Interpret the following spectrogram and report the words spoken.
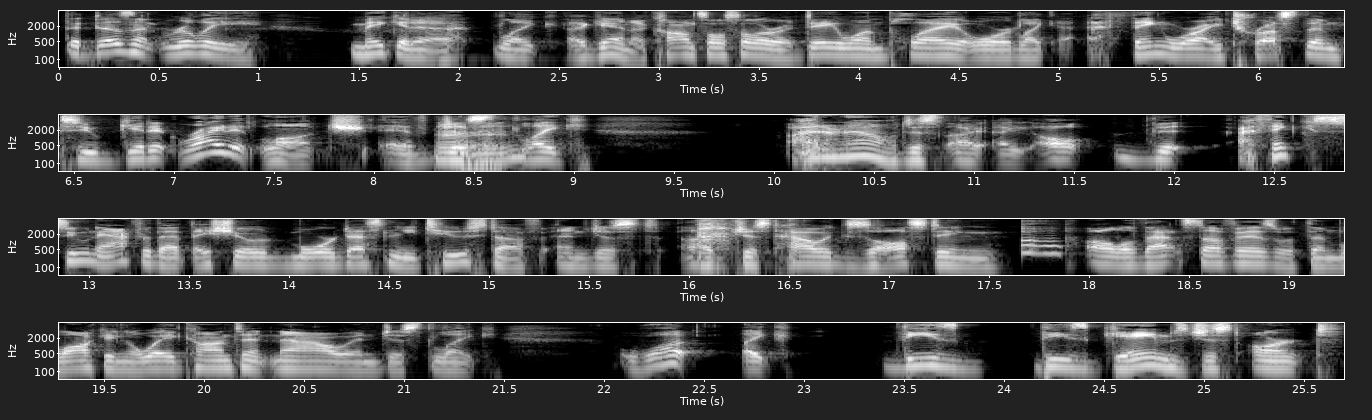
that doesn't really make it a like again a console seller, a day one play, or like a thing where I trust them to get it right at launch. If just mm-hmm. like I don't know, just I I all the. I think soon after that they showed more Destiny 2 stuff and just of just how exhausting all of that stuff is with them locking away content now and just like what like these these games just aren't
